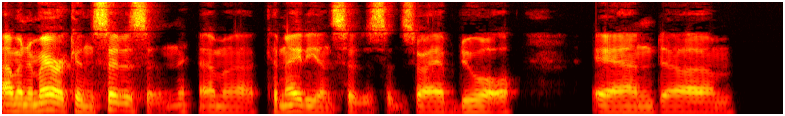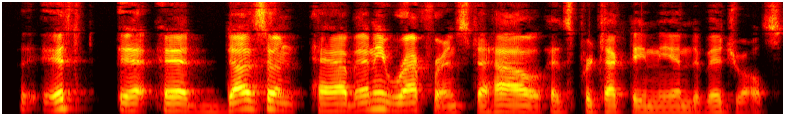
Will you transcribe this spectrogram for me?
I'm an American citizen, I'm a Canadian citizen, so I have dual. And um, it, it, it doesn't have any reference to how it's protecting the individuals.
